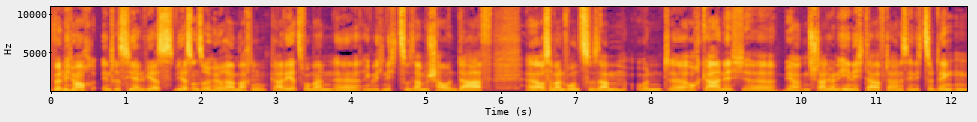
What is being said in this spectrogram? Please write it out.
Würde mich mal auch interessieren, wie das, wie das unsere Hörer machen. Gerade jetzt, wo man äh, eigentlich nicht zusammen schauen darf, äh, außer man wohnt zusammen und äh, auch gar nicht äh, ja, ins Stadion eh nicht darf. Daran ist eh nicht zu denken.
